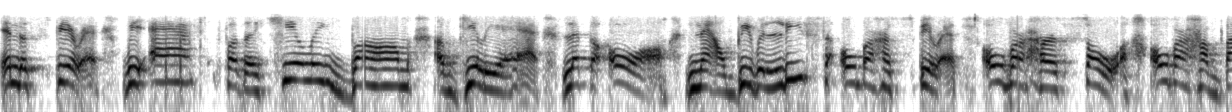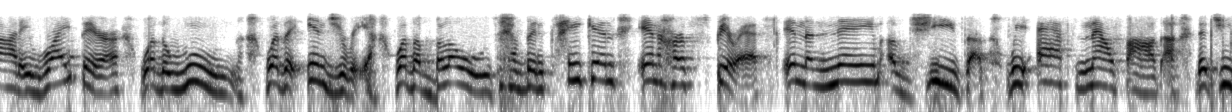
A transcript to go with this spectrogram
in the spirit. We ask for the healing balm of Gilead. Let the oil now be released over her spirit, over her soul, over her body, right there where the wound, where the injury, where the blows have been taken in her spirit. In the name of Jesus, we ask now, Father, that you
